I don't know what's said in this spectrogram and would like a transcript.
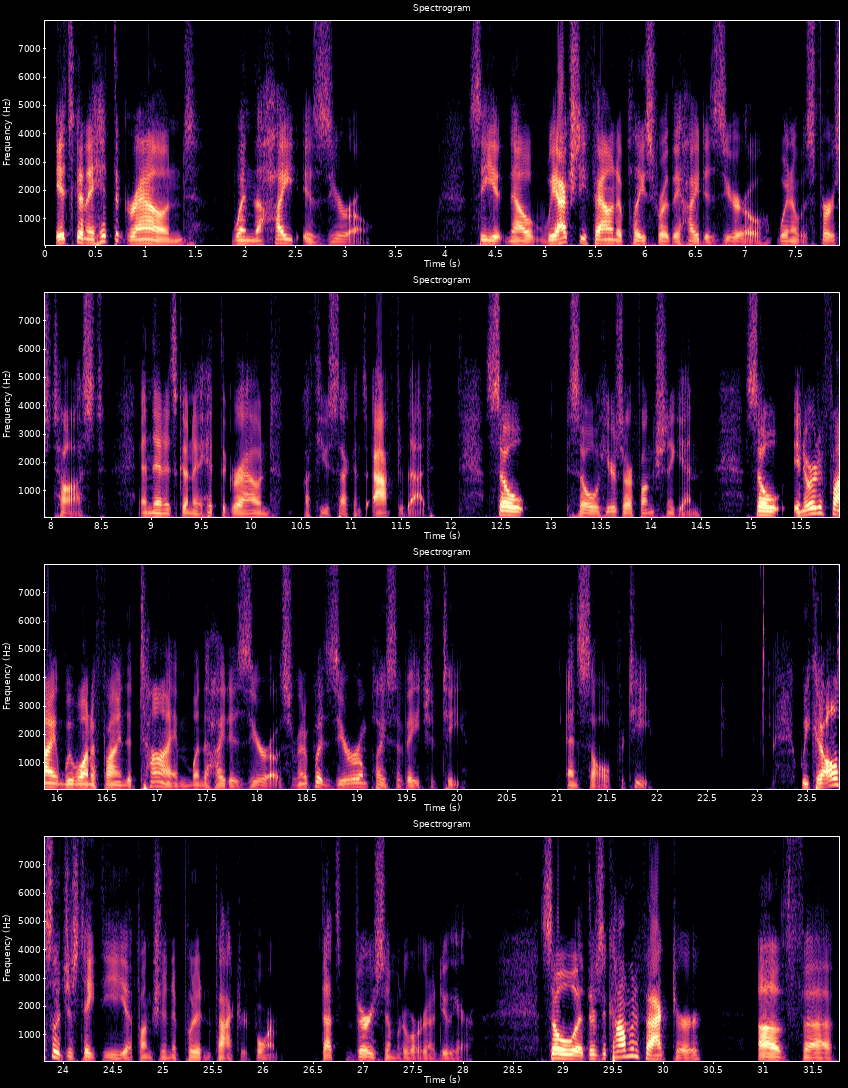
It's going to hit the ground when the height is zero. See, now we actually found a place where the height is zero when it was first tossed, and then it's going to hit the ground a few seconds after that. So, so here's our function again. So in order to find, we want to find the time when the height is zero. So we're going to put zero in place of h of t and solve for t. We could also just take the uh, function and put it in factored form. That's very similar to what we're going to do here. So uh, there's a common factor of uh,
